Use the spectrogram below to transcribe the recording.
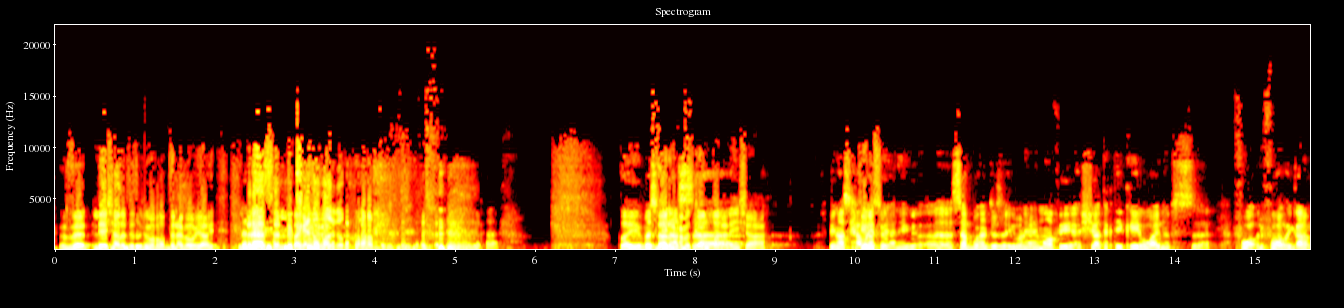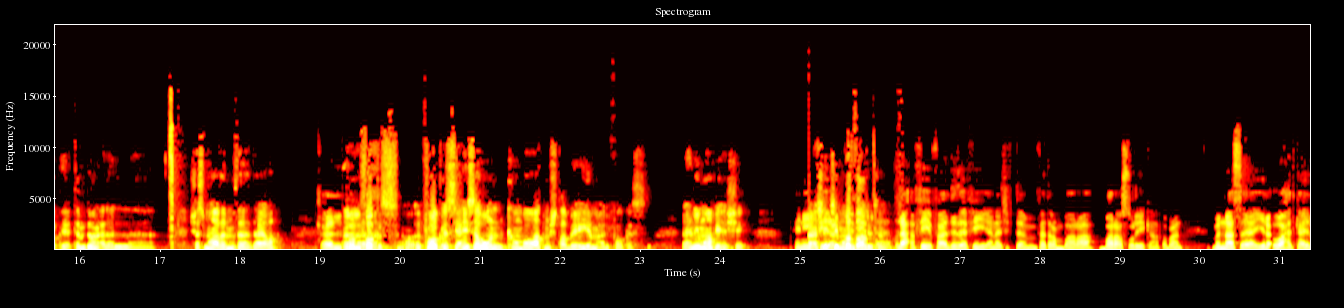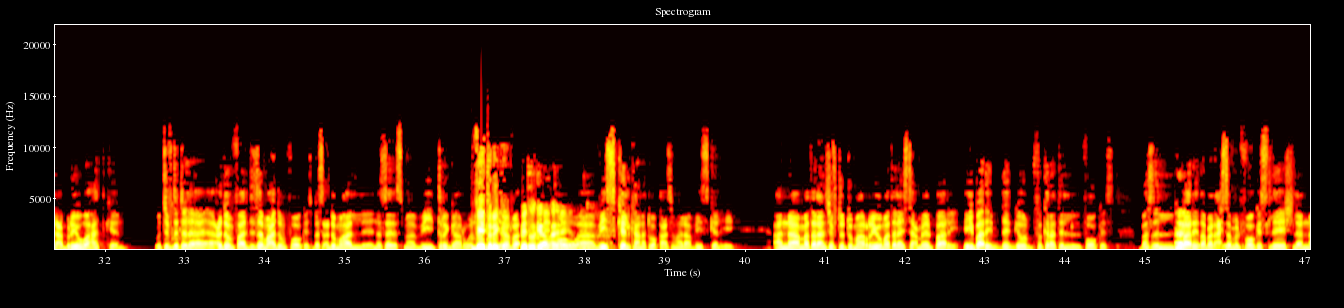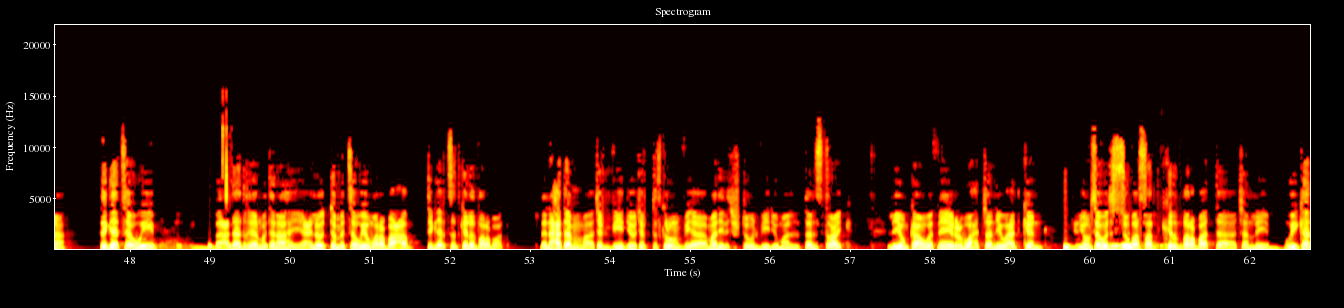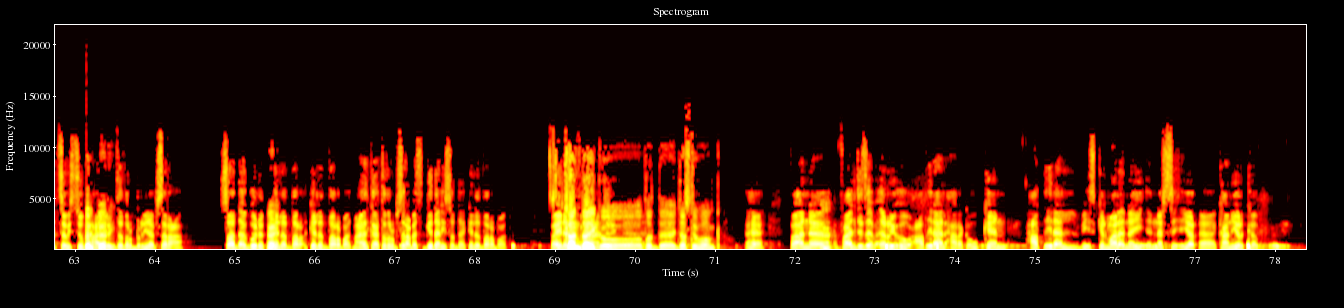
زين ليش هذا الجزء اللي المفروض تلعبه وياي؟ لأن اسهل بقعد أضغط خلاص. طيب بس لا في لا ناس، محمد كان آه، طلع لي اشاعه في ناس ناس- يعني آه، سبوا هالجزء يقولون يعني ما في أشياء تكتيكية وايد نفس آه، فور الفور يعتمدون على ال- شو اسمه هذا المثلث الدائره الفوكس. الفوكس. الفوكس. يعني يسوون كومبوات مش طبيعية مع الفوكس. هني ما في هالشيء. هني عشان في ما بالضبط. لا في في الجزء في أنا شفته من فترة مباراة. مباراة أسطورية كانت طبعا. من الناس آه، يلع... واحد كان يلعب ريو وواحد كين وتفتت عندهم الجزء ما عندهم فوكس بس عندهم هال نسى اسمها في تريجر ولا في تريجر. في تلقى أو في سكيل كان أتوقع اسمها لا في سكيل هي. ان مثلا شفتوا أنتم ريو مثلا يستعمل الباري. هي باري تقول فكرة الفوكس. بس ال parry طبعا أحسن من ال focus. ليش؟ لأنه تقدر تسويه بأعداد غير متناهية. يعني لو تم تسويهم ورا بعض تقدر تصد كل الضربات. لأن حتى ما شفت فيديو شفت تذكرون في آه، ما أدري إذا شفتوا الفيديو مال Third Strike اللي يوم كانوا اثنين يلعبوا واحد شان لي وواحد كين. يوم سوت السوبر صد كل ضربات آه، شان لي وهي كانت تسوي السوبر هذه. تضرب رجلها بسرعة. صد أقول لك أي. كل الضر... كل الضربات. معناته كانت تضرب بسرعة بس قدر يصدها كل الضربات. كان دايجو ضد جاستن وونغ إيه. فأنا فالجزء ريو عاطي لها الحركة وكن حاطي لها الفي سكيل ماله إنه نفس ير... آه، كان يركب.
